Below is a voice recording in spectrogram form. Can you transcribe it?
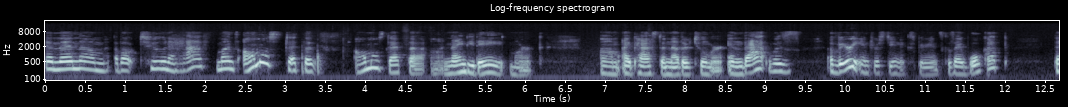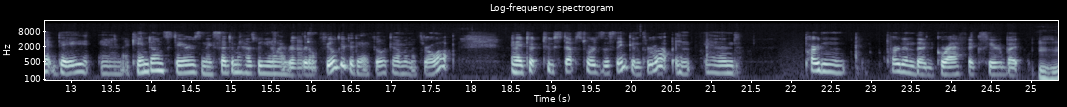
and then um, about two and a half months, almost at the almost at the uh, 90 day mark, um, I passed another tumor, and that was a very interesting experience because I woke up that day and I came downstairs and I said to my husband, you know, I really don't feel good today. I feel like I'm going to throw up. And I took two steps towards the sink and threw up. And and pardon pardon the graphics here, but Mm-hmm.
